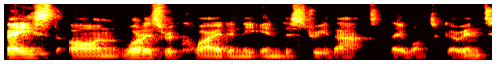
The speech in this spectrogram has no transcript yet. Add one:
based on what is required in the industry that they want to go into.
